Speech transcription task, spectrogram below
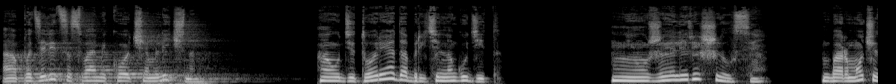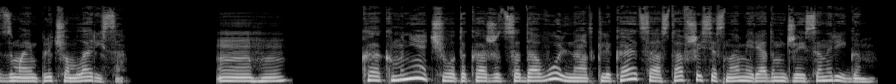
а поделиться с вами кое-чем личным». Аудитория одобрительно гудит. «Неужели решился?» — бормочет за моим плечом Лариса. «Угу. Как мне чего-то кажется, довольно откликается оставшийся с нами рядом Джейсон Риган.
